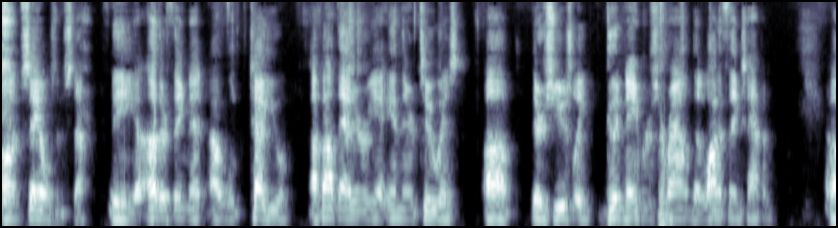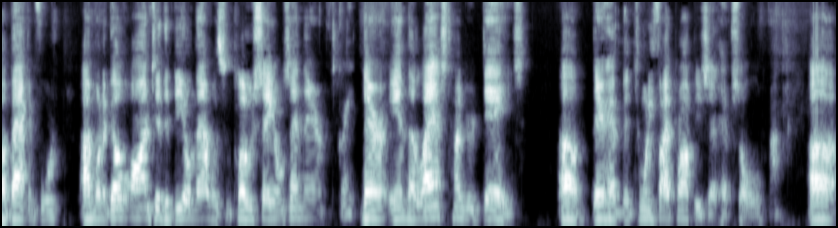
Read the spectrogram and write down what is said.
on sales and stuff. The other thing that I will tell you about that area in there too is uh, there's usually good neighbors around. That a lot of things happen uh, back and forth. I'm going to go on to the deal now with some closed sales in there. Great. There in the last hundred days, um, there have been 25 properties that have sold. Uh,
